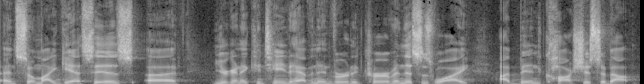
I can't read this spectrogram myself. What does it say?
And so my guess is uh, you're going to continue to have an inverted curve. And this is why I've been cautious about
